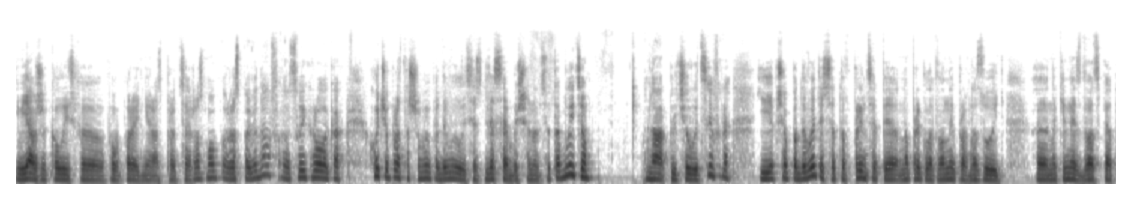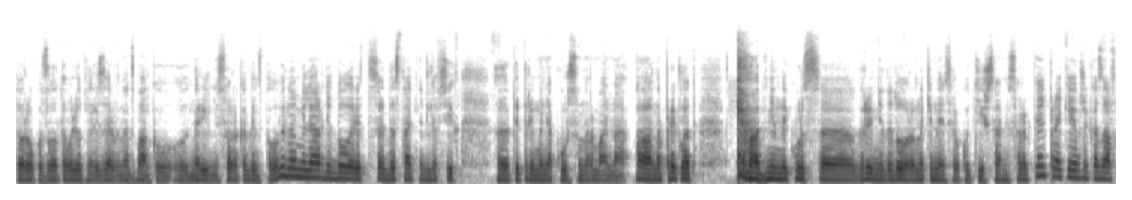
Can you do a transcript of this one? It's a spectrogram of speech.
І я вже колись е, попередній раз про це розповідав у своїх роликах. Хочу просто, щоб ви подивилися для себе ще на цю таблицю на ключові цифри. І якщо подивитися, то в принципі, наприклад, вони прогнозують е, на кінець 2025 року золотовалютні резерви Нацбанку е, на рівні 41,5 мільярдів доларів. Це достатньо для всіх е, підтримання курсу нормально. А наприклад, обмінний курс е, гривні до долара на кінець року ті ж самі 45, про які я вже казав.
